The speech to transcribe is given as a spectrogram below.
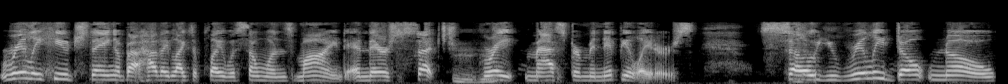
really huge thing about how they like to play with someone's mind, and they're such Mm-hmm. great master manipulators. So you really don't know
